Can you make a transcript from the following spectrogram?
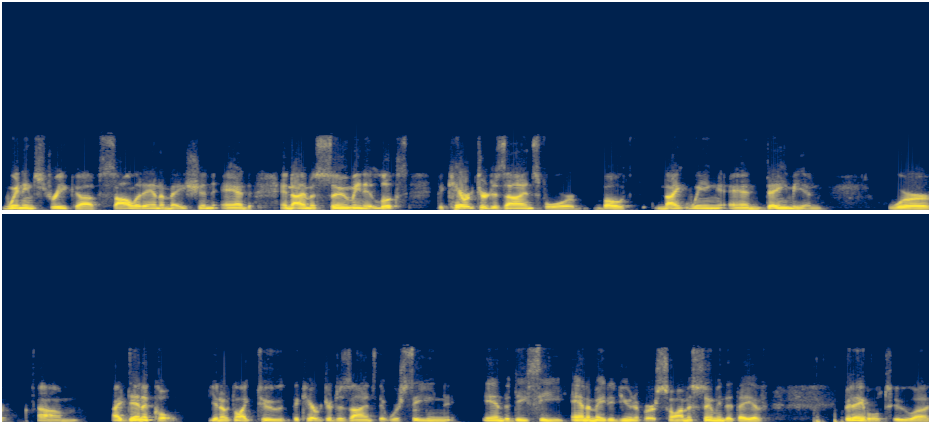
winning streak of solid animation, and and I'm assuming it looks the character designs for both Nightwing and Damian were um, identical, you know, like to the character designs that we're seeing in the DC animated universe. So I'm assuming that they have been able to uh,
